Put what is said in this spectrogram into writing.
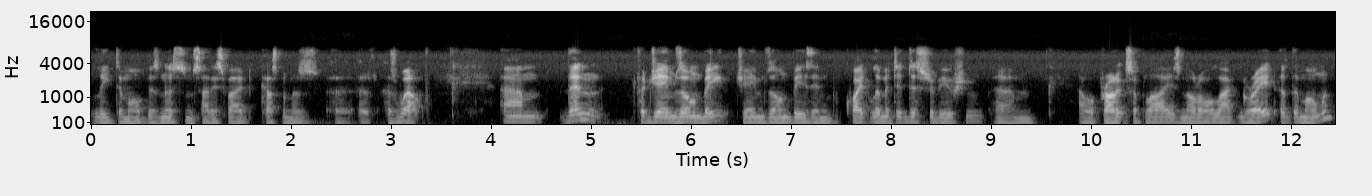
lead to more business and satisfied customers uh, as, as, well. Um, then for James Ownby, James Ownby is in quite limited distribution. Um, our product supply is not all that great at the moment.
